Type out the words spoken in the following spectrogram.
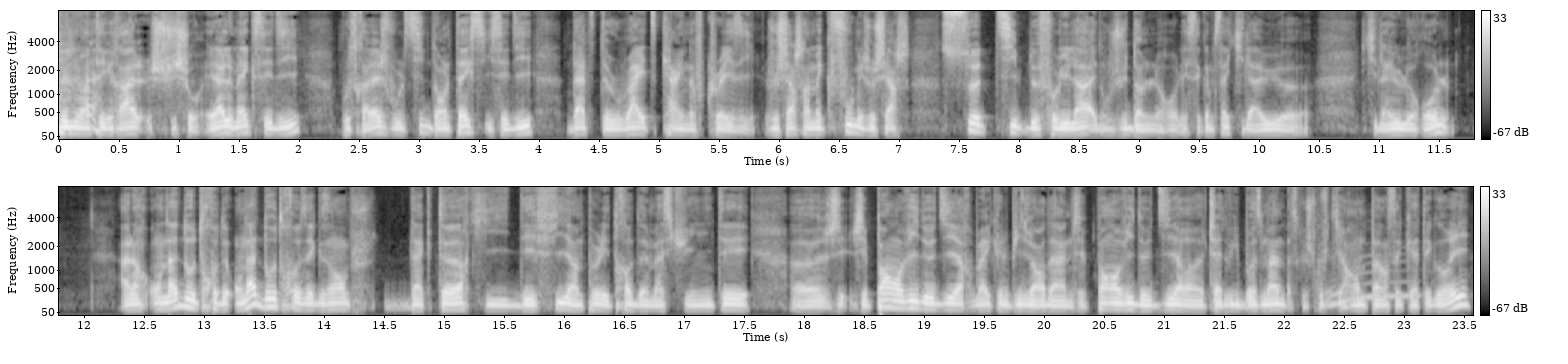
de nuit intégrale, je suis chaud. Et là, le mec s'est dit, Bousraleh, je vous le cite dans le texte, il s'est dit, that's the right kind of crazy. Je cherche un mec fou, mais je cherche ce type de folie-là, et donc je lui donne le rôle. Et c'est comme ça qu'il a eu, euh, qu'il a eu le rôle. Alors, on a d'autres, on a d'autres exemples d'acteurs qui défient un peu les tropes de la masculinité. Euh, j'ai pas envie de dire Michael B. Jordan, j'ai pas envie de dire euh, Chadwick Boseman parce que je trouve qu'il rentre pas dans cette catégorie.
